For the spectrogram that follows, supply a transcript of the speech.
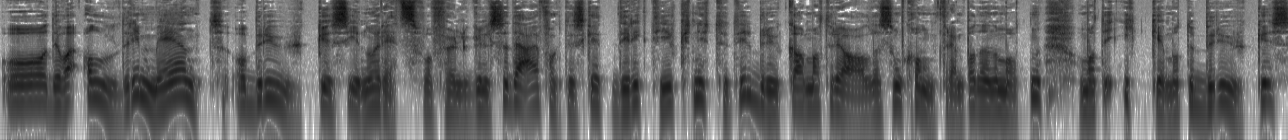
Og det var aldri ment å brukes i noe rettsforfølgelse. Det er faktisk et direktiv knyttet til bruk av materialet som kom frem på denne måten, om at det ikke måtte brukes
